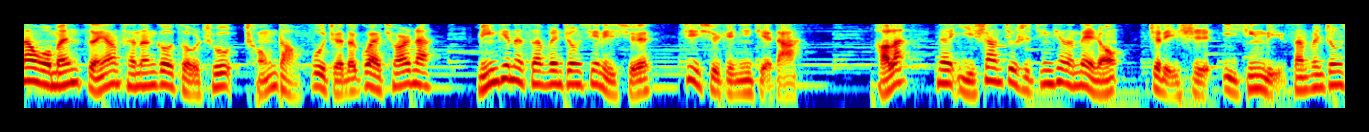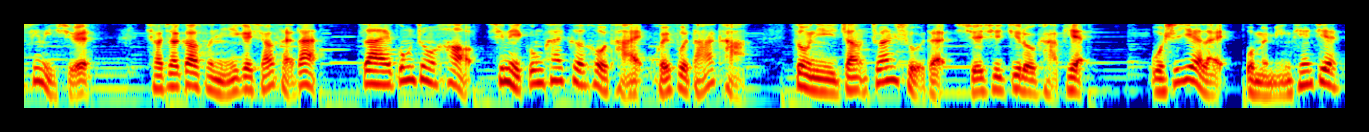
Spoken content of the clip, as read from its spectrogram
那我们怎样才能够走出重蹈覆辙的怪圈呢？明天的三分钟心理学继续给你解答。好了，那以上就是今天的内容。这里是易心理三分钟心理学，悄悄告诉你一个小彩蛋，在公众号心理公开课后台回复打卡，送你一张专属的学习记录卡片。我是叶磊，我们明天见。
